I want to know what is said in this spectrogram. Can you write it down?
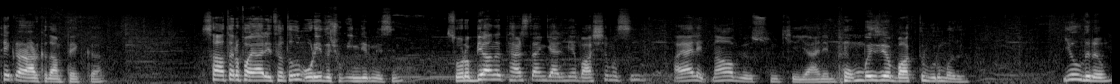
Tekrar arkadan Pekka. Sağ tarafa hayalet atalım orayı da çok indirmesin. Sonra bir anda tersten gelmeye başlamasın. Hayalet ne yapıyorsun ki? Yani bombacıya baktı vurmadı. Yıldırım.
